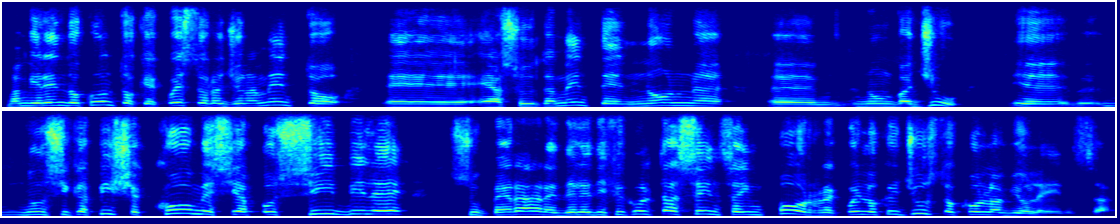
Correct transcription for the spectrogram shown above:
ma mi rendo conto che questo ragionamento eh, è assolutamente non, eh, non va giù. Eh, non si capisce come sia possibile superare delle difficoltà senza imporre quello che è giusto con la violenza.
